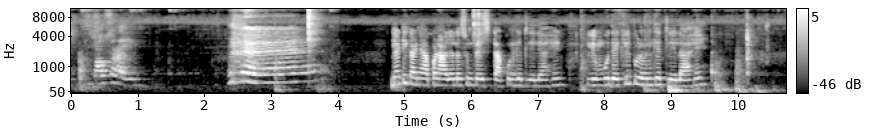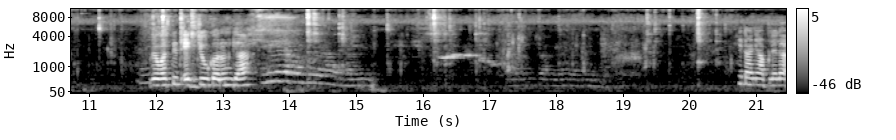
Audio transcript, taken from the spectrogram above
पावसाळा येईल. या ठिकाणी आपण आलं लसूण पेस्ट टाकून घेतलेले आहे. लिंबू देखील पिळून घेतलेला आहे. व्यवस्थित एकजीव करून घ्या. ठिकाणी आपल्याला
